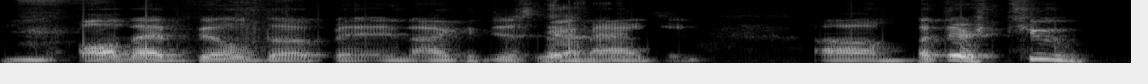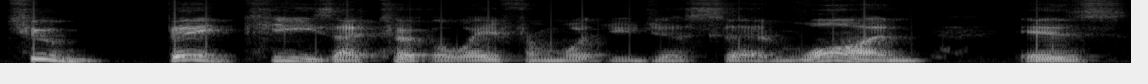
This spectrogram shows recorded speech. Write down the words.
you, all that buildup, and I could just yeah. imagine. Um, but there's two two big keys I took away from what you just said. One is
